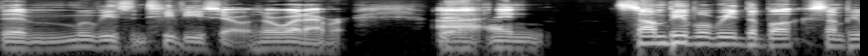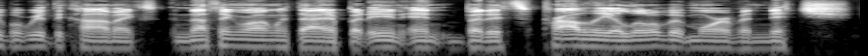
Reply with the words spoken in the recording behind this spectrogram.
the movies and TV shows, or whatever." Uh, and some people read the books, some people read the comics. Nothing wrong with that, but in and but it's probably a little bit more of a niche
